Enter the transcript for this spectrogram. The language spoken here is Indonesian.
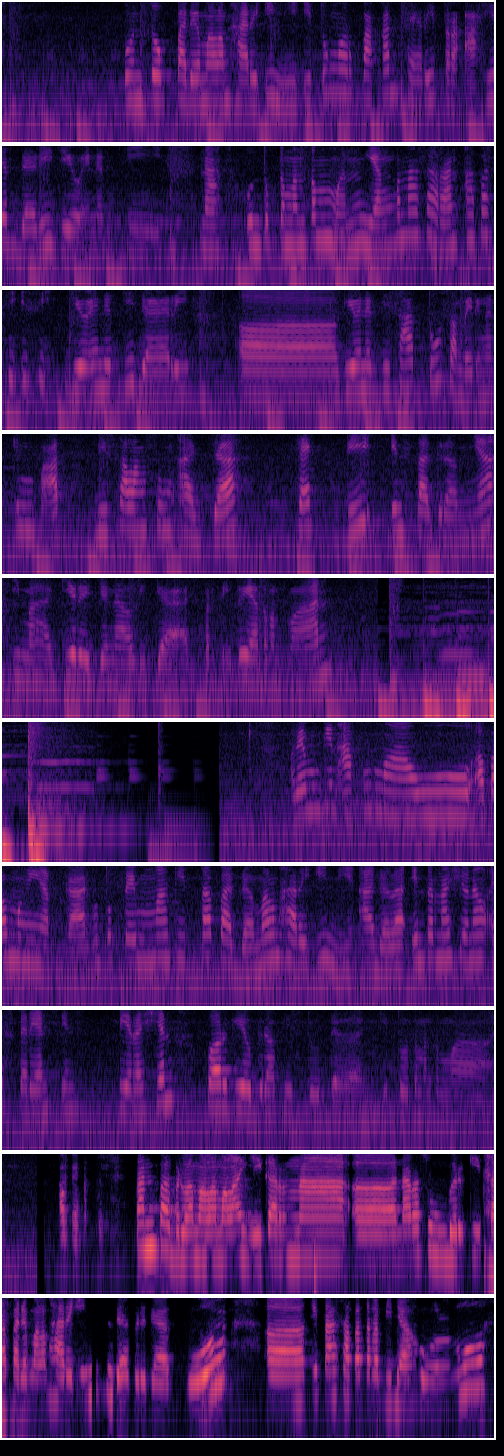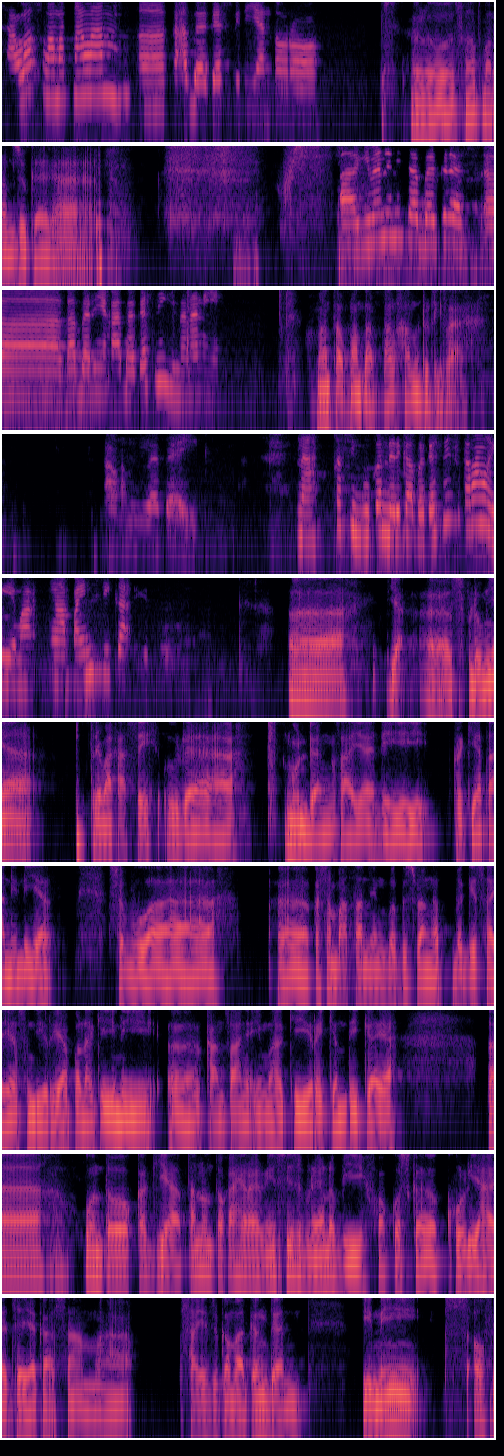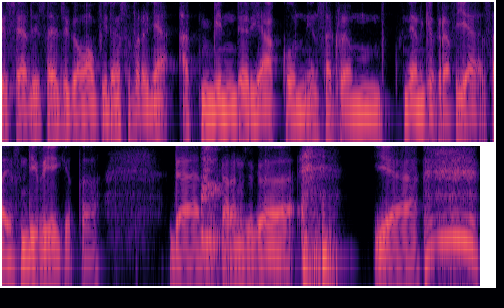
untuk pada malam hari ini itu merupakan seri terakhir dari geoenergi. Nah, untuk teman-teman yang penasaran apa sih isi geoenergi dari uh, geoenergi 1 sampai dengan 4 bisa langsung aja cek di Instagramnya Imahagi Regional Liga seperti itu ya teman-teman. Oke, mungkin aku mau apa mengingatkan untuk tema kita pada malam hari ini adalah International Experience Inspiration for Geography Student. Gitu, teman-teman. Oke, tanpa berlama-lama lagi karena uh, narasumber kita pada malam hari ini sudah bergabung, uh, kita sapa terlebih dahulu. Halo, selamat malam uh, Kak Bagas Widiantoro. Halo, selamat malam juga Kak. Uh, gimana nih Kak Bagas? Uh, kabarnya Kak Bagas nih gimana nih? Mantap, mantap. Alhamdulillah. Alhamdulillah baik. Nah, kesibukan dari Kak Bagas nih sekarang lagi ngapain sih Kak? Gitu. Uh, ya, uh, sebelumnya terima kasih udah ngundang saya di kegiatan ini ya. Sebuah uh, kesempatan yang bagus banget bagi saya sendiri apalagi ini uh, kansahnya Imahagi Region 3 ya. Uh, untuk kegiatan untuk akhir-akhir ini sih sebenarnya lebih fokus ke kuliah aja ya Kak sama saya juga magang dan ini officially saya juga mau bilang sebenarnya admin dari akun Instagram Kementerian Geografi ya saya sendiri gitu. Dan sekarang juga Iya,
